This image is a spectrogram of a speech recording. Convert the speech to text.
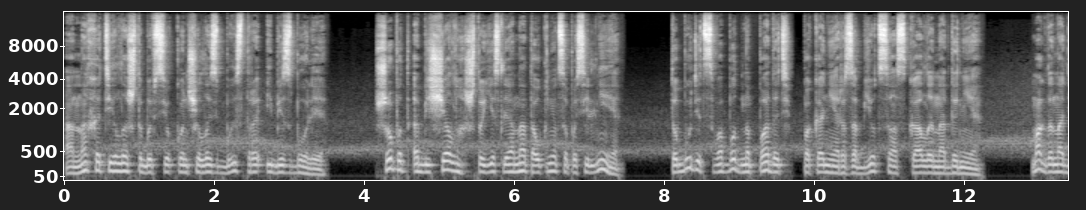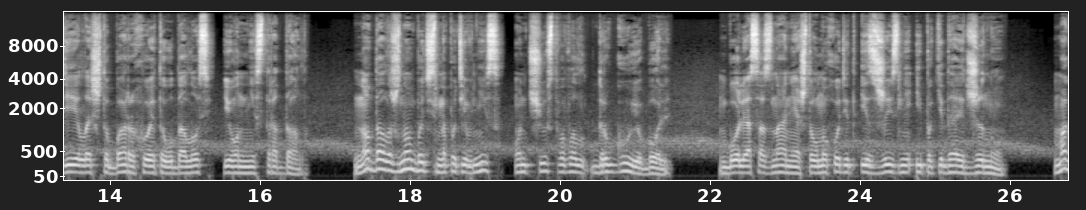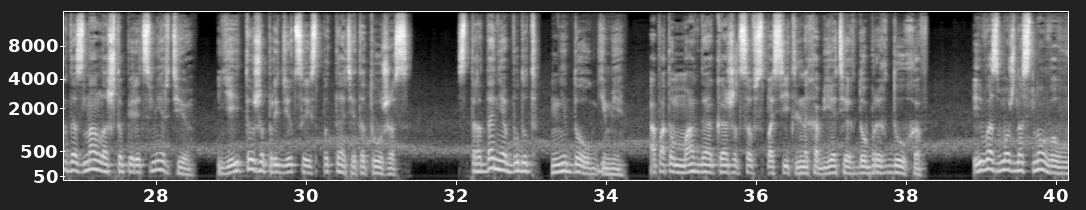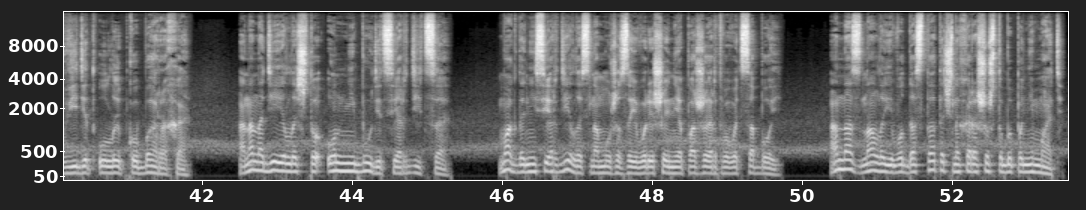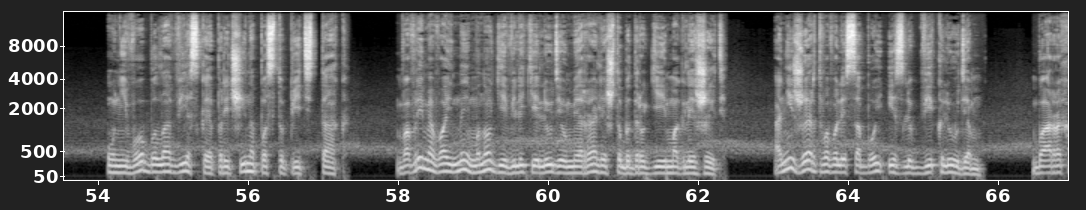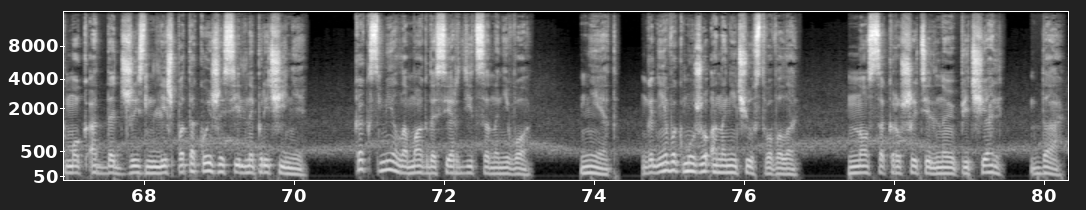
Она хотела, чтобы все кончилось быстро и без боли. Шепот обещал, что если она толкнется посильнее, то будет свободно падать, пока не разобьется о скалы на дне. Магда надеялась, что Бараху это удалось, и он не страдал. Но, должно быть, на пути вниз он чувствовал другую боль. Боль осознания, что он уходит из жизни и покидает жену. Магда знала, что перед смертью ей тоже придется испытать этот ужас. Страдания будут недолгими, а потом Магда окажется в спасительных объятиях добрых духов и, возможно, снова увидит улыбку Бараха. Она надеялась, что он не будет сердиться – Магда не сердилась на мужа за его решение пожертвовать собой. Она знала его достаточно хорошо, чтобы понимать. У него была веская причина поступить так. Во время войны многие великие люди умирали, чтобы другие могли жить. Они жертвовали собой из любви к людям. Барах мог отдать жизнь лишь по такой же сильной причине. Как смело Магда сердиться на него? Нет, Гнева к мужу она не чувствовала. Но сокрушительную печаль – да.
